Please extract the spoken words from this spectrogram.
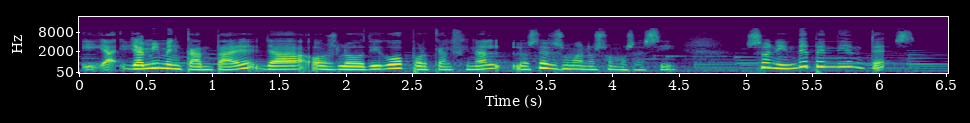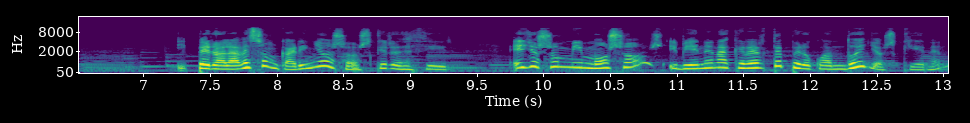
y a, mí me encanta, ¿eh? ya os lo digo porque al final los seres humanos somos así. Son independientes, pero a la vez son cariñosos, quiero decir. Ellos son mimosos y vienen a quererte, pero cuando ellos quieren.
